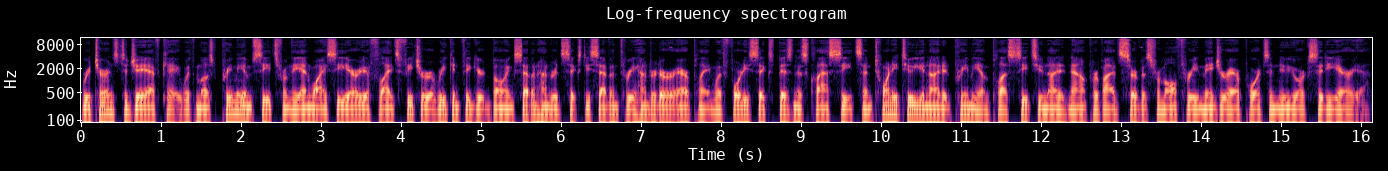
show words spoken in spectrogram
Returns to JFK with most premium seats from the NYC area flights feature a reconfigured Boeing 767-300ER airplane with 46 business class seats and 22 United Premium Plus seats. United now provides service from all three major airports in New York City area.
